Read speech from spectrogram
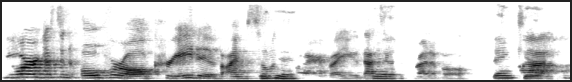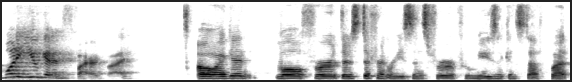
You are just an overall creative. I'm so Mhm. inspired by you. That's Yeah. incredible. thank you Uh, what do you get inspired by? oh i get well for there's different reasons for for music and stuff but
